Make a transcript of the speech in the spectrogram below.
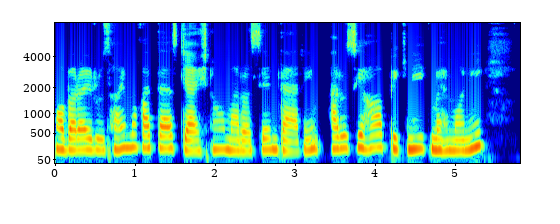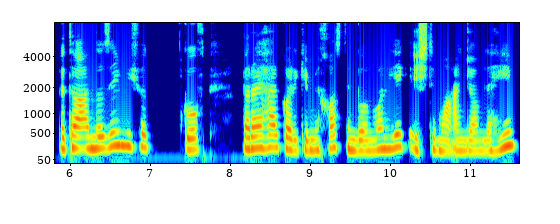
ما برای روزهای مقدس، جشنها، مراسم، دریم، عروسی ها، پیکنیک، مهمانی و تا اندازه می شد گفت برای هر کاری که می‌خواستیم به عنوان یک اجتماع انجام دهیم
